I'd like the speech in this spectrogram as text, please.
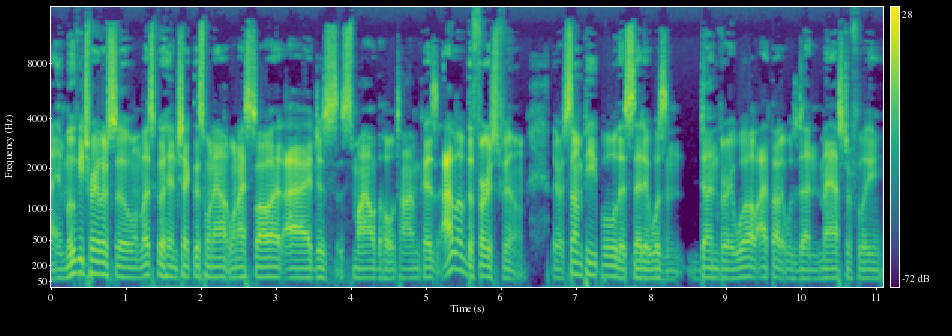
uh, and movie trailers. So let's go ahead and check this one out. When I saw it, I just smiled the whole time because I love the first film. There are some people that said it wasn't done very well. I thought it was done masterfully.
